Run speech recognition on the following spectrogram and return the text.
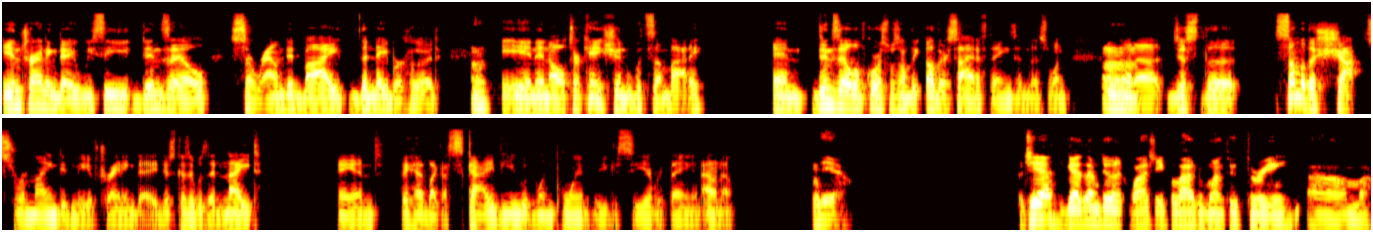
in training day we see Denzel surrounded by the neighborhood Mm. in an altercation with somebody. And Denzel of course was on the other side of things in this one. But uh just the some of the shots reminded me of training day just because it was at night and they had like a sky view at one point where you could see everything and I don't know. yeah. But yeah, you guys, I'm doing it. Watch Equalizer one through three. Um,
